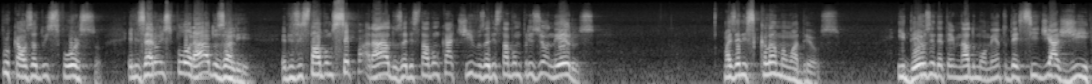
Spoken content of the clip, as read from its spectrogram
por causa do esforço. Eles eram explorados ali, eles estavam separados, eles estavam cativos, eles estavam prisioneiros. Mas eles clamam a Deus. E Deus, em determinado momento, decide agir,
